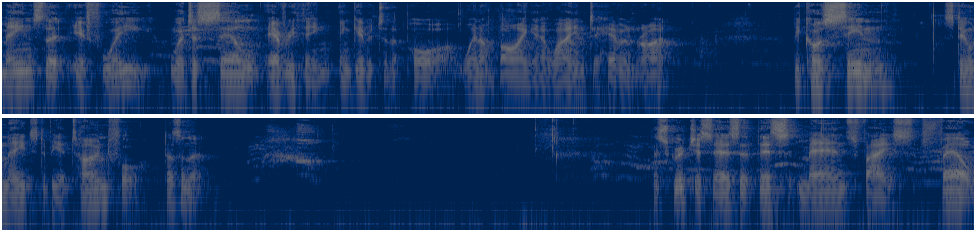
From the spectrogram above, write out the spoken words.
means that if we were to sell everything and give it to the poor, we're not buying our way into heaven, right? Because sin still needs to be atoned for, doesn't it? The scripture says that this man's face fell.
